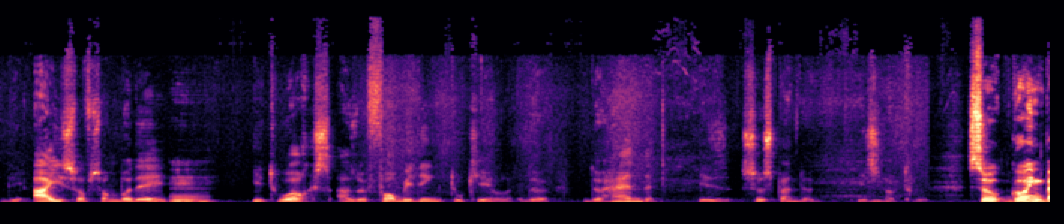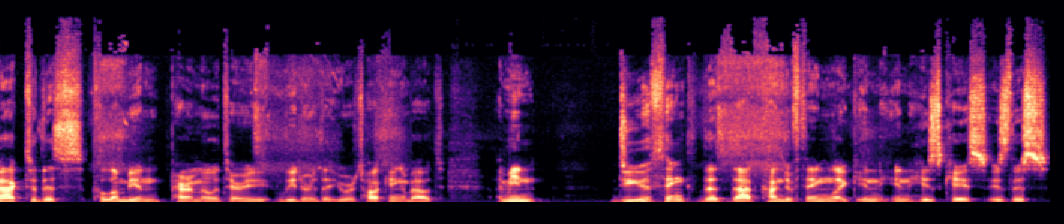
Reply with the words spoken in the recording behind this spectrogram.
the eyes of somebody, mm. It works as a forbidding to kill. The, the hand is suspended. It's not true. So, going back to this Colombian paramilitary leader that you were talking about, I mean, do you think that that kind of thing, like in, in his case, is this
